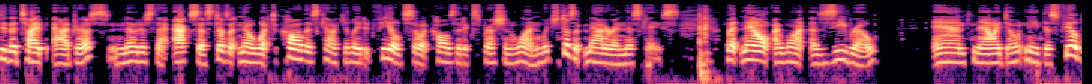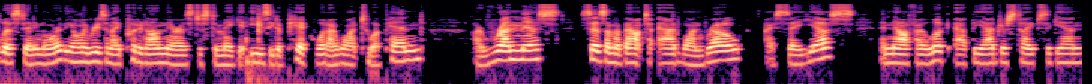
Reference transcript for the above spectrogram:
to the type address. Notice that Access doesn't know what to call this calculated field, so it calls it expression 1, which doesn't matter in this case. But now I want a 0, and now I don't need this field list anymore. The only reason I put it on there is just to make it easy to pick what I want to append. I run this, says I'm about to add one row. I say yes, and now if I look at the address types again,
